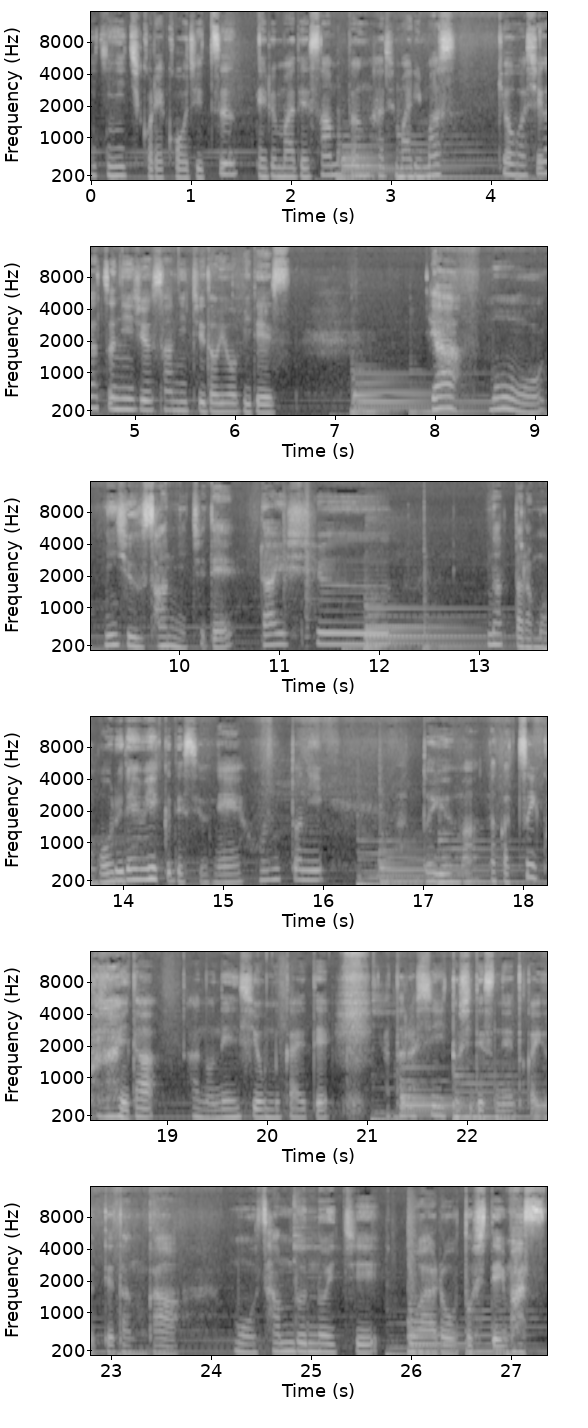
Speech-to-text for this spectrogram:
一日これ口実寝るまで3分始まります。今日は4月23日土曜日です。いやもう23日で来週なったらもうゴールデンウィークですよね。本当にあっという間。なんかついこの間あの年始を迎えて新しい年ですねとか言ってたのがもう3分の1終わろうとしています。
